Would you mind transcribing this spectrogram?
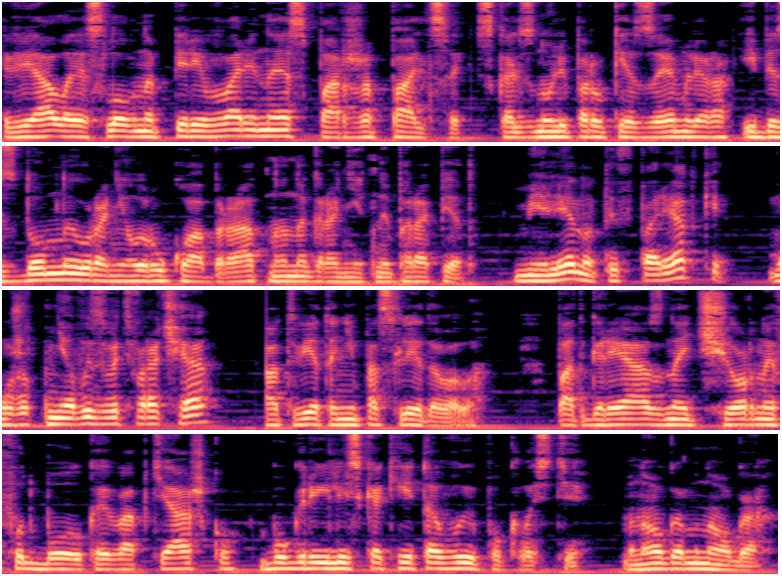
Вялые, словно переваренная спаржа пальцы, скользнули по руке Землера, и бездомный уронил руку обратно на гранитный парапет. «Милена, ты в порядке? Может, мне вызвать врача?» Ответа не последовало. Под грязной черной футболкой в обтяжку бугрились какие-то выпуклости. Много-много.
